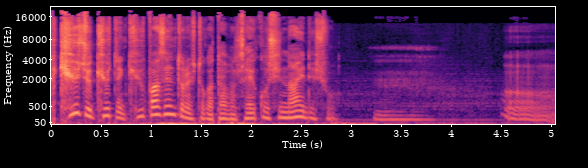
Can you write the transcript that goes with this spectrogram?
99.9%の人が多分成功しないでしょう。うん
